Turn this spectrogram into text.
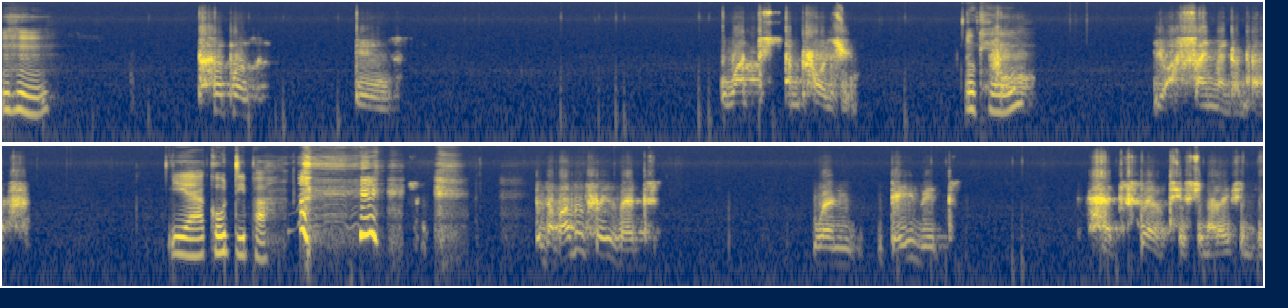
Mhm. Purpose is what employs you Okay. your assignment on earth. Yeah, go deeper. The Bible says that when David had served his generation, he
